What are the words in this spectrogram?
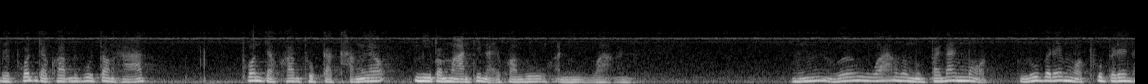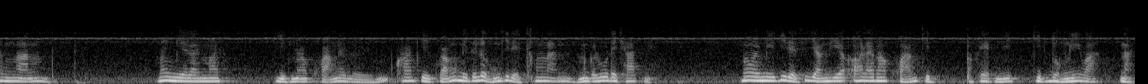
ได้พ้นจากความเป็นผู้ต้องหา พ้นจากความถูกกักขังแล้ว มีประมาณที่ไหนความรู้ อันนี้ว่างันเวิ้งว้างสมุดไปได้หมด รู้ไปได้หมดพูดไปได้ทั้งนั้น ไม่มีอะไรมาหยิบมาขวางได้เลย ความกีดขวางก็มีแต่เรื่องของกิเลสทั้งนั้น มันก็รู้ได้ชัดเนี่ยเมื่อมันมีกิเลสที่อย่างเดียวอะไรมาขวางจิตประเภทนี้จิตดวงนี้วะนั่น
